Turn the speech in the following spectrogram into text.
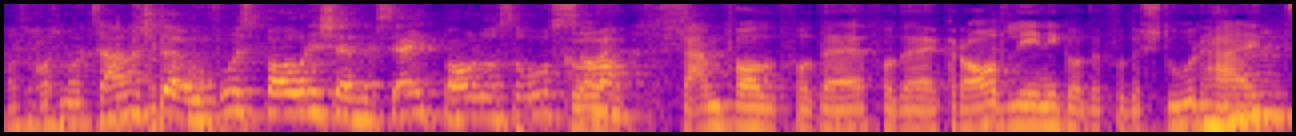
Also kannst du mal zusammenstellen. Fußballerisch haben wir gesagt, Paulo Gut, Sosa. in dem Fall von der, von der Geradlinie oder von der Sturheit,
